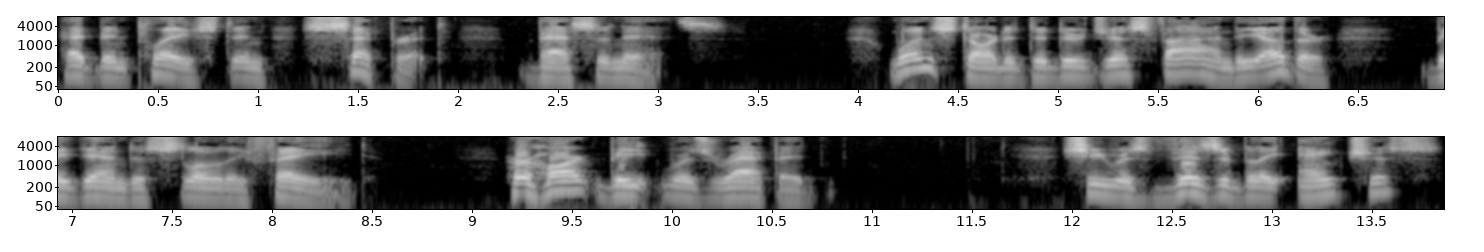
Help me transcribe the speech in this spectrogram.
had been placed in separate bassinets. One started to do just fine, the other began to slowly fade. Her heartbeat was rapid. She was visibly anxious,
